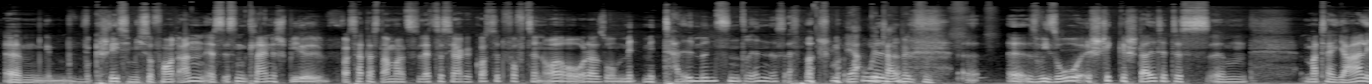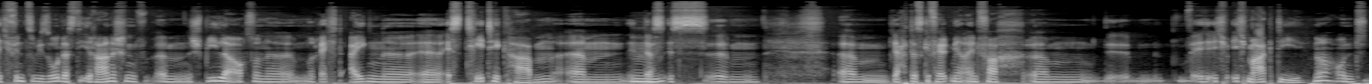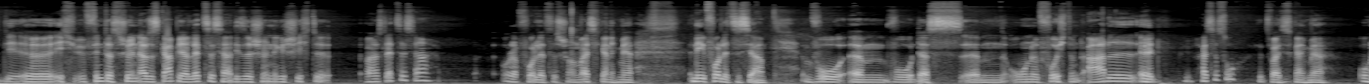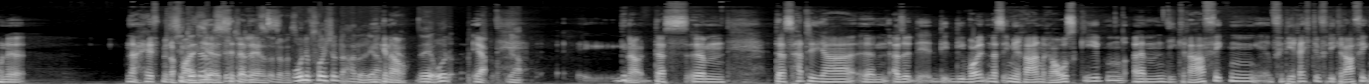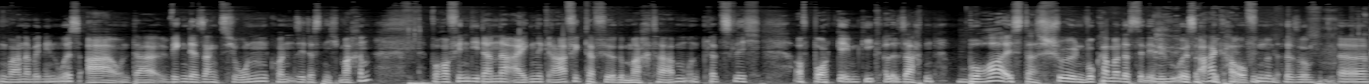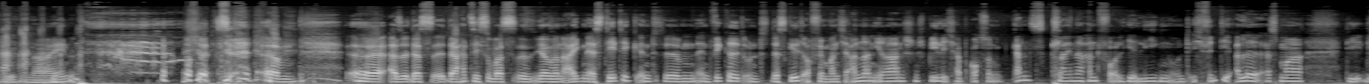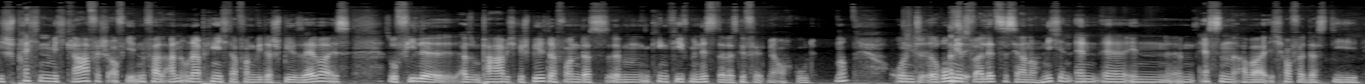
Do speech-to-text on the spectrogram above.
ähm, schließe ich mich sofort an. Es ist ein kleines Spiel. Was hat das damals letztes Jahr gekostet? 15 Euro oder so mit Metallmünzen drin. Das ist erstmal schon mal ja, cool. Ne? Metallmünzen. Ne? Äh, äh, sowieso schick gestaltetes ähm, Material. Ich finde sowieso, dass die iranischen ähm, Spiele auch so eine recht eigene äh, Ästhetik haben. Ähm, mhm. Das ist, ähm, ähm, ja, das gefällt mir einfach. Ähm, ich, ich mag die. Ne? Und äh, ich finde das schön. Also es gab ja letztes Jahr diese schöne Geschichte. War das letztes Jahr? oder vorletztes schon, weiß ich gar nicht mehr. Nee, vorletztes Jahr, wo, ähm, wo das ähm, ohne Furcht und Adel, äh, heißt das so? Jetzt weiß ich es gar nicht mehr. Ohne na, helft mir doch Citadels? mal hier. Citadels. Citadels. Ohne Furcht und Adel, ja. Genau. Ja. Äh, ohne, ja. ja. Genau, das, ähm, das hatte ja, ähm, also die, die wollten das im Iran rausgeben. Ähm, die Grafiken, für die Rechte für die Grafiken waren aber in den USA und da wegen der Sanktionen konnten sie das nicht machen. Woraufhin die dann eine eigene Grafik dafür gemacht haben und plötzlich auf Boardgame Geek alle sagten, boah, ist das schön, wo kann man das denn in den USA kaufen? Und also, äh, nein. ähm, äh, also das, da hat sich sowas, äh, ja, so eine eigene Ästhetik ent, ähm, entwickelt und das gilt auch für manche anderen iranischen Spiele. Ich habe auch so eine ganz kleine Handvoll hier liegen und ich finde die alle erstmal, die, die sprechen mich grafisch auf jeden Fall an, unabhängig davon, wie das Spiel selber ist. So viele, also ein paar habe ich gespielt davon, das ähm, King Thief Minister, das gefällt mir auch gut. Ne? Und äh, Rumis also, war letztes Jahr noch nicht in, in, äh, in ähm, Essen, aber ich hoffe, dass die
